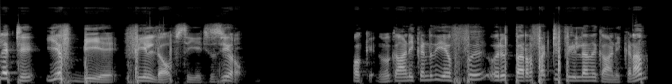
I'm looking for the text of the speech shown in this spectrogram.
let F be a field of C H zero okay നമുക്ക് കാണിക്കേണ്ടത് എഫ് ഒരു പെർഫെക്റ്റ് ഫീൽഡ് ആണെന്ന് കാണിക്കണം.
